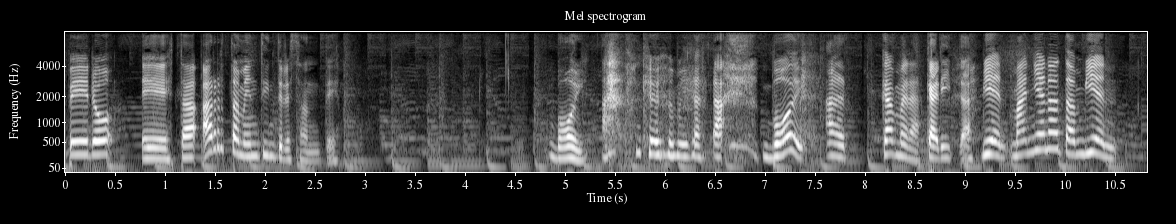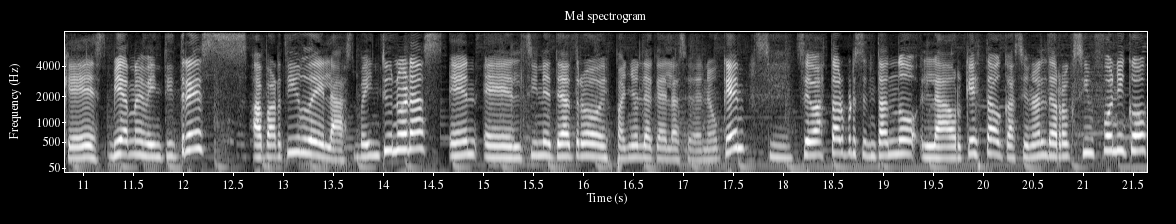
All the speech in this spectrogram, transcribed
Pero eh, está hartamente interesante. Voy. que me miras. Ah, voy a cámara. Carita. Bien, mañana también, que es viernes 23, a partir de las 21 horas, en el Cine Teatro Español de acá de la ciudad de Neuquén. Sí. se va a estar presentando la Orquesta Ocasional de Rock Sinfónico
